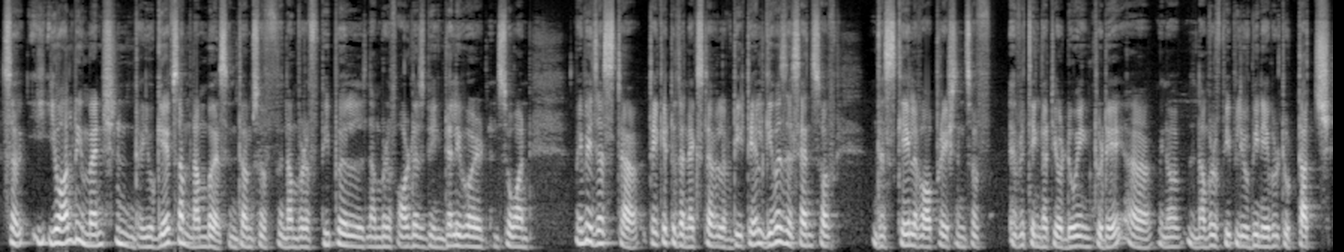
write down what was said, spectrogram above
So you already mentioned, you gave some numbers in terms of the number of people, number of orders being delivered, and so on. Maybe just uh, take it to the next level of detail. Give us a sense of the scale of operations of everything that you're doing today. Uh, you know, the number of people you've been able to touch.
